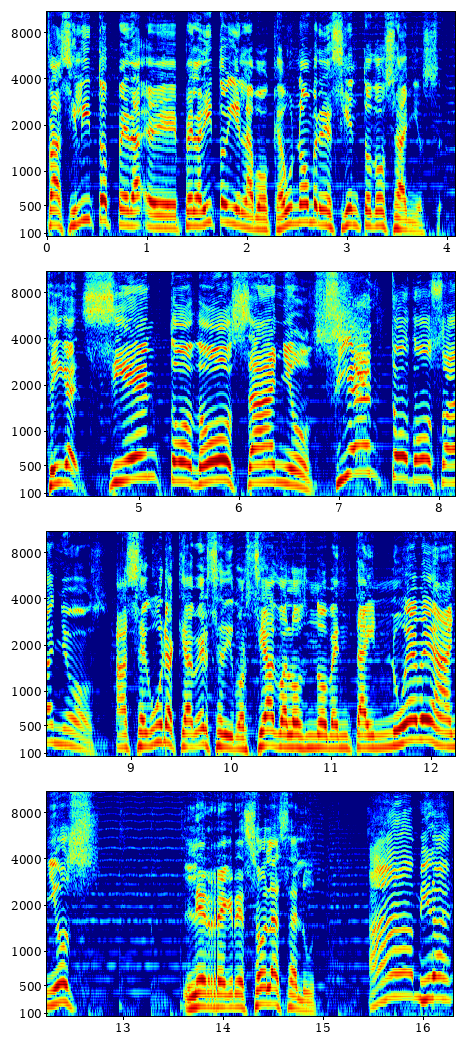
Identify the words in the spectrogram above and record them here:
Facilito, peda- eh, peladito y en la boca. Un hombre de 102 años. Fíjate, 102 años. 102 años. Asegura que haberse divorciado a los 99 años le regresó la salud. Ah, mira,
